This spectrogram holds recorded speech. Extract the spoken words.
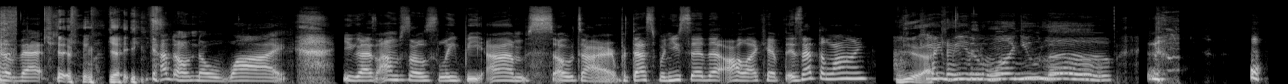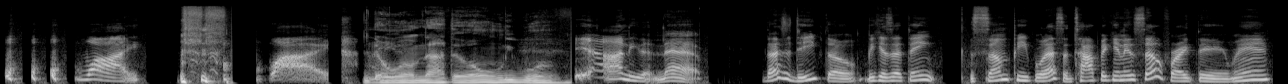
of that. Kevin Gates. I don't know why. You guys, I'm so sleepy. I'm so tired. But that's when you said that. All I kept is that the line. Yeah, I can't, be the one you love. why? why? No, I'm not the only one. Yeah, I need a nap. That's deep though, because I think some people that's a topic in itself right there, man.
